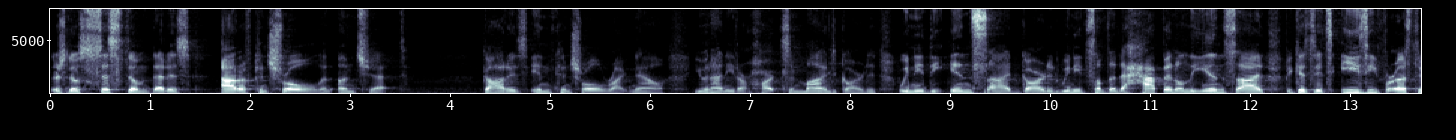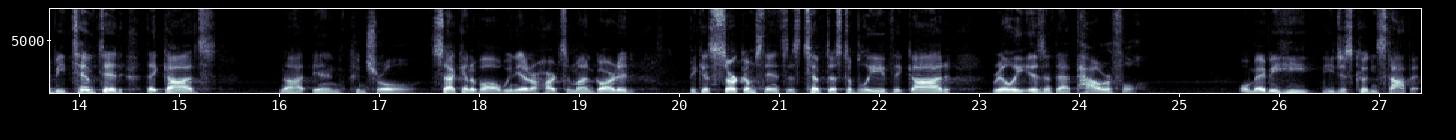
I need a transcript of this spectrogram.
There's no system that is out of control and unchecked. God is in control right now. You and I need our hearts and mind guarded. We need the inside guarded. We need something to happen on the inside because it's easy for us to be tempted that God's not in control. Second of all, we need our hearts and mind guarded because circumstances tempt us to believe that God really isn't that powerful. Well, maybe he, he just couldn't stop it.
